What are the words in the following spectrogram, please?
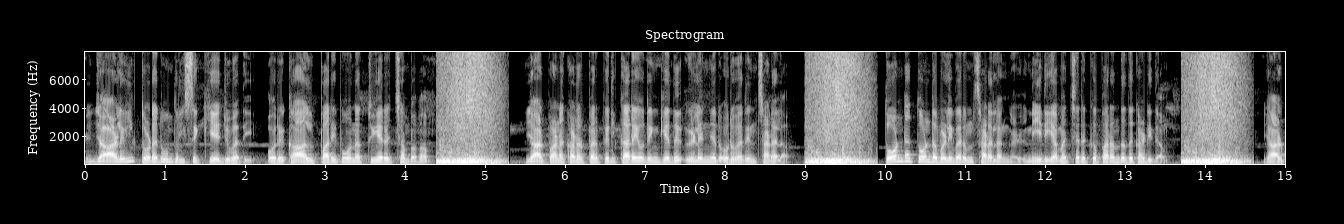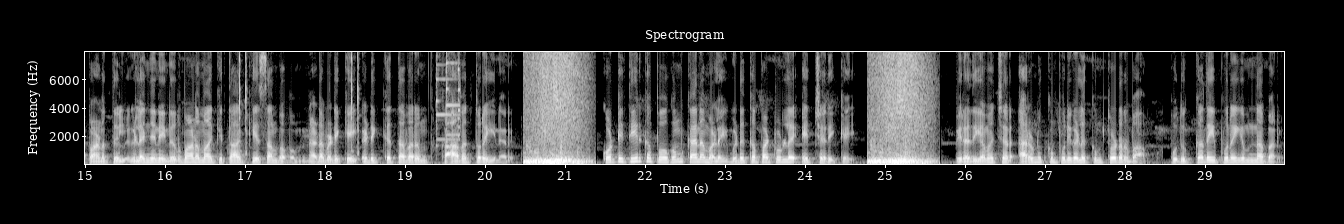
யாழில் தொடரூந்தில் சிக்கிய யுவதி ஒரு கால் பறிபோன துயரச் சம்பவம். யாழ்ப்பாண கடற்பரப்பில் கரையொதுங்கியது இளைஞர் ஒருவரின் சடலம். தோண்ட தோண்ட வெளிவரும் சடலங்கள் நீதி அமைச்சருக்கு பறந்தது கடிதம். யாழ்ப்பாணத்தில் இளைஞனை நிர்மாணமாக்கி தாக்கிய சம்பவம் நடவடிக்கை எடுக்க தவறும் காவல்துறையினர் கொட்டி தீர்க்கப் போகும் கனமழை விடுக்கப்பட்டுள்ள எச்சரிக்கை. பிரதி அமைச்சர் அருணுக்கும் புலிகளுக்கும் தொடர்பாம். புதுக்கதை புனையும் நபர்.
